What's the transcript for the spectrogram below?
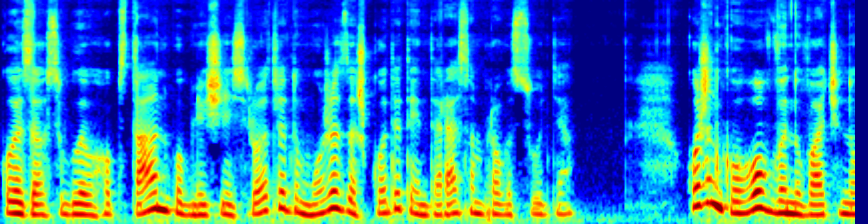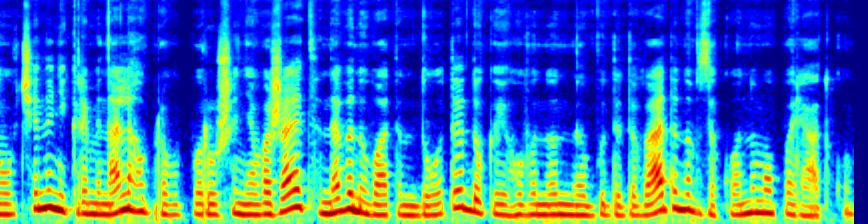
коли за особливих обставин публічність розгляду може зашкодити інтересам правосуддя. Кожен, кого обвинувачено у вчиненні кримінального правопорушення, вважається невинуватим доти, доки його воно не буде доведено в законному порядку.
